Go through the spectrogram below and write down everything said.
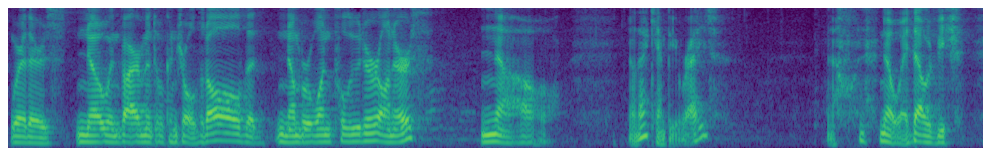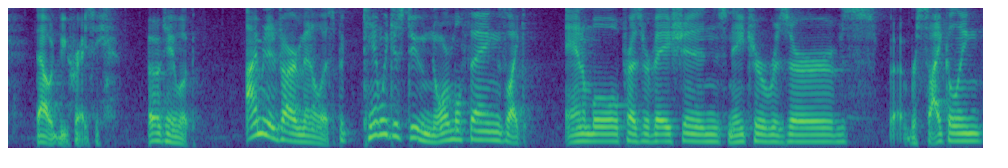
where there's no environmental controls at all, the number one polluter on Earth? No. No, that can't be right. No, no way. That would be that would be crazy. Okay, look. I'm an environmentalist, but can't we just do normal things like animal preservations, nature reserves, uh, recycling?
